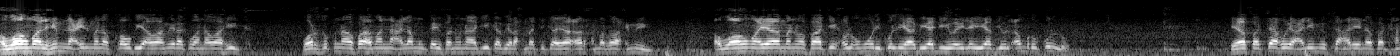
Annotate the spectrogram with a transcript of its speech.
اللهم ألهمنا علما نفقه بأوامرك ونواهيك. وارزقنا فهما نعلم كيف نناجيك برحمتك يا أرحم الراحمين. اللهم يا من مفاتيح الأمور كلها بيده وإليه يرجو الأمر كله. يا فتاه يا عليم افتح علينا فتحا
